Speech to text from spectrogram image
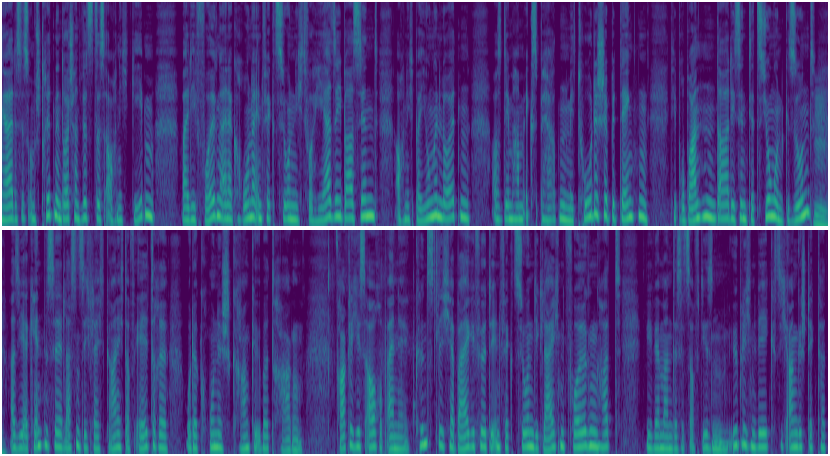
Ja, das ist umstritten. In Deutschland wird es das auch nicht geben, weil die Folgen einer Corona-Infektion nicht vorhersehbar sind, auch nicht bei jungen Leuten. Außerdem haben Experten methodische Bedenken. Die Probanden da, die sind jetzt jung und gesund. Hm. Also die Erkenntnisse lassen sich vielleicht gar nicht auf ältere oder chronisch Kranke übertragen. Fraglich ist auch, ob eine künstlich herbeigeführte Infektion die gleichen Folgen hat, wie wenn man das jetzt auf diesem üblichen Weg sich angesteckt hat.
